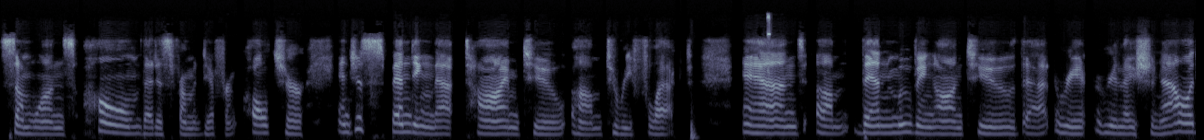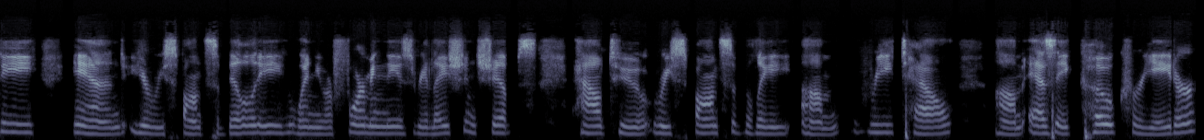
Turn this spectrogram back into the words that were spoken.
someone's home that is from a different culture and just spending that time to um, to reflect. And um, then moving on to that re relationality and your responsibility when you're forming these relationships, how to responsibly um, retell um, as a co-creator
